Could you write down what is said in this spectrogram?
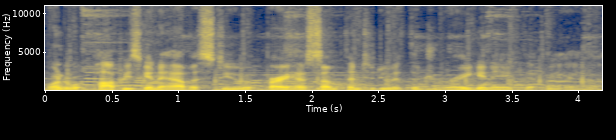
Wonder what Poppy's gonna have us do. It probably has something to do with the dragon egg that we have.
